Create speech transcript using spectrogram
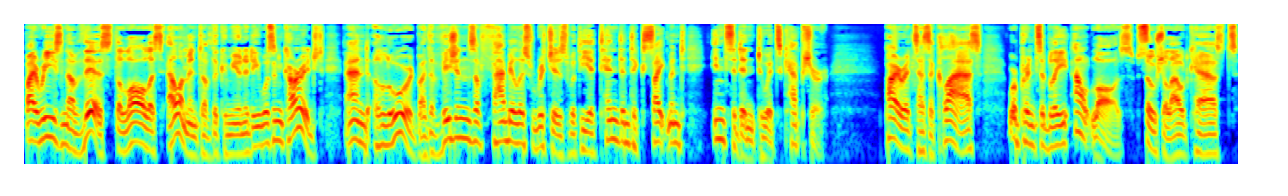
By reason of this, the lawless element of the community was encouraged and allured by the visions of fabulous riches with the attendant excitement incident to its capture. Pirates as a class were principally outlaws, social outcasts,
